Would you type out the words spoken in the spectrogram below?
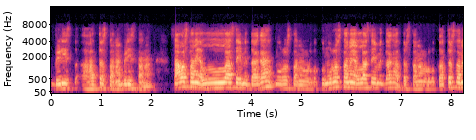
ಬಿಡಿ ಹತ್ತರ ಸ್ಥಾನ, ಬಿಡಿ ಸ್ಥಾನ. ಸಾವಿರ ಸ್ಥಾನ ಎಲ್ಲಾ ಸೇಮ್ ಇದ್ದಾಗ ನೂರ ಸ್ಥಾನ ನೋಡ್ಬೇಕು. ನೂರ ಸ್ಥಾನ ಎಲ್ಲಾ ಸೇಮ್ ಇದ್ದಾಗ ಹತ್ತರ ಸ್ಥಾನ ನೋಡ್ಬೇಕು. ಹತ್ತರ ಸ್ಥಾನ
